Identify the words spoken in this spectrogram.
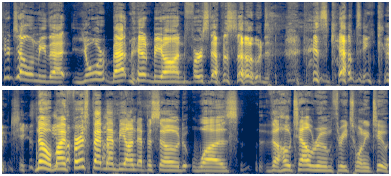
you're telling me that your Batman Beyond first episode is Captain Kutchie's. No, my first Batman Beyond episode was the hotel room 322.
